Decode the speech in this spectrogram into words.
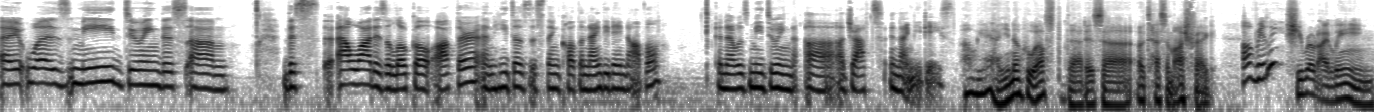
It was me doing this. Um, this Al Watt is a local author, and he does this thing called the 90 Day Novel. And that was me doing uh, a draft in 90 days. Oh yeah, you know who else did that is uh, Ottessa Moshfegh. Oh, really? She wrote Eileen.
